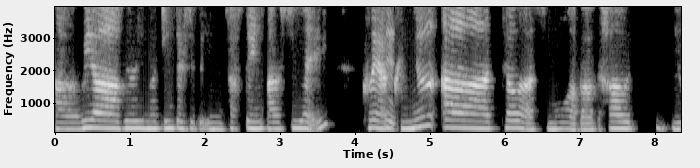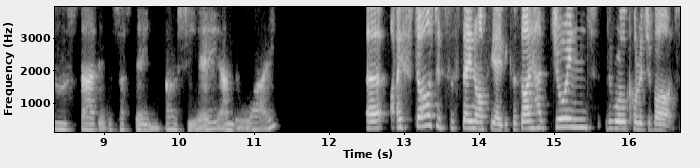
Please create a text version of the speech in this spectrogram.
Uh, we are very much interested in sustain RCA. Clare, Hmm. can you uh, tell us more about how you started sustain RCA and why? Uh, I started Sustain RCA because I had joined the Royal College of Art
